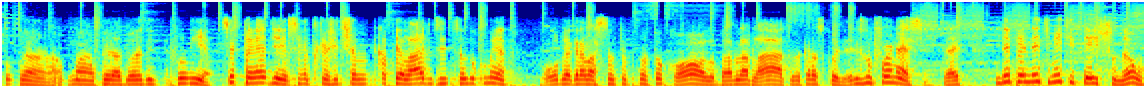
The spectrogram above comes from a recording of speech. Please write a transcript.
contra uma operadora de telefonia. Você pede, o que a gente chama de cautelar de do documento houve a gravação do protocolo, blá blá blá, todas aquelas coisas. Eles não fornecem, certo? Independentemente de ter isso não,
